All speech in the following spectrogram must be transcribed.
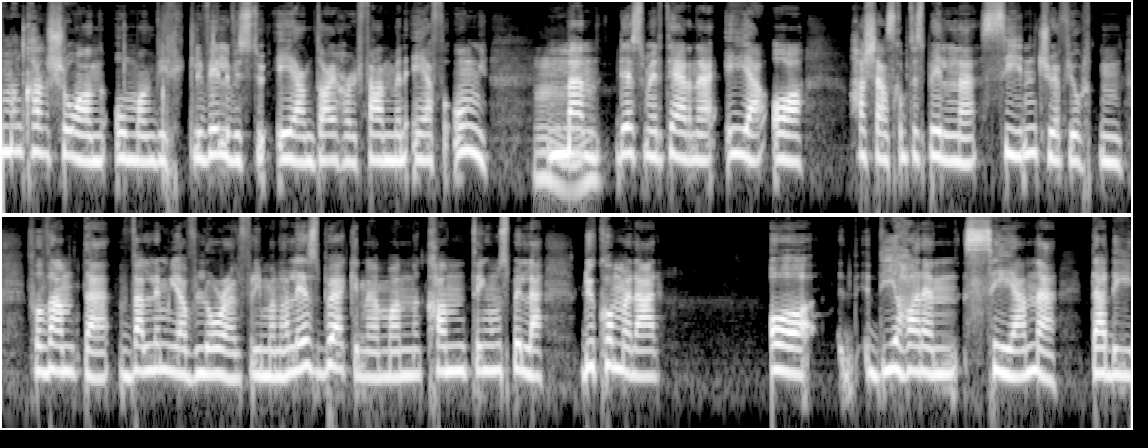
man kan se den om man virkelig vil, hvis du er en Die Hard-fan, men er for ung. Men det som er irriterende, er å ha kjennskap til spillene siden 2014. forventer veldig mye av Lauren fordi man har lest bøkene, man kan ting om spillet. Du kommer der, og de har en scene der de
